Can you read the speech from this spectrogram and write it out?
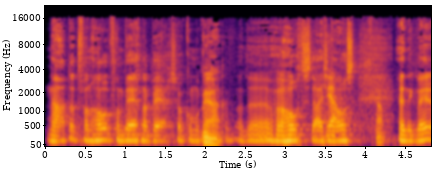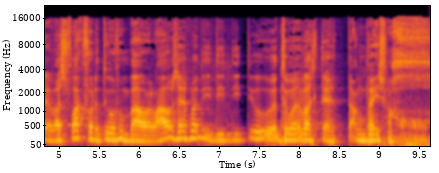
nou, dat van, van berg naar berg, zo kom ik Ja. op. Uh, van hoogtestage Ja. naar. En ik weet, het was vlak voor de Tour van Bauerlau, zeg maar. Die, die, die tour. Toen was ik tegen Tang bezig van, goh.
